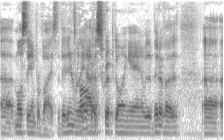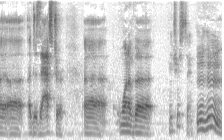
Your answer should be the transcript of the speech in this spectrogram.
uh, mostly improvised. That they didn't really have a script going in. It was a bit of a uh, a, a, a disaster. Uh, one of the Interesting. hmm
